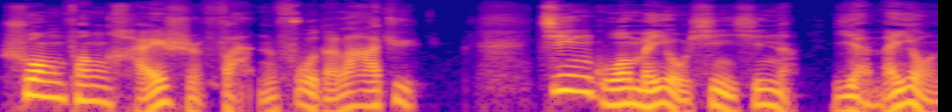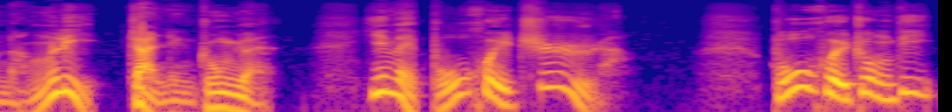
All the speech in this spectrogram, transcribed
双方还是反复的拉锯。金国没有信心呢，也没有能力占领中原，因为不会治啊，不会种地，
